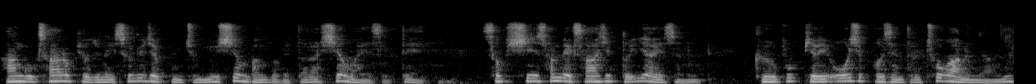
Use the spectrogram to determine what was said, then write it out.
한국산업표준의 석유제품 증류 시험 방법에 따라 시험하였을 때 섭씨 340도 이하에서는 그 부피의 50%를 초과하는 양이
